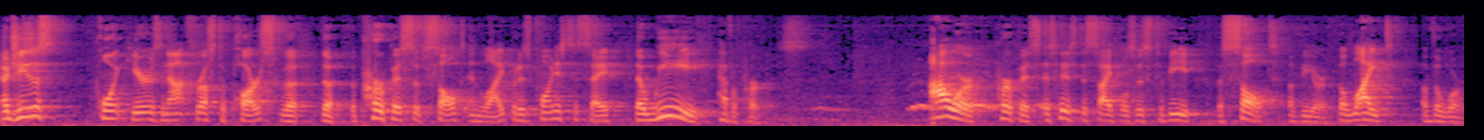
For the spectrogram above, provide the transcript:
Now, Jesus' point here is not for us to parse the, the, the purpose of salt and light, but his point is to say that we have a purpose. Our purpose as his disciples is to be the salt of the earth, the light of the world.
